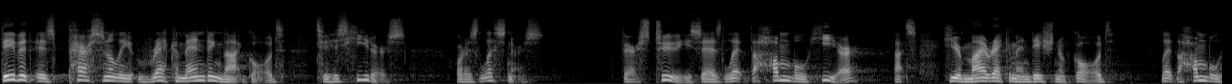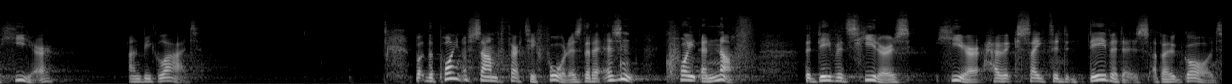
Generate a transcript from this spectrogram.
David is personally recommending that God to his hearers or his listeners. Verse 2, he says, Let the humble hear, that's hear my recommendation of God, let the humble hear and be glad. But the point of Psalm 34 is that it isn't quite enough that David's hearers hear how excited David is about God.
